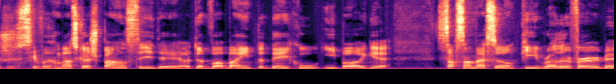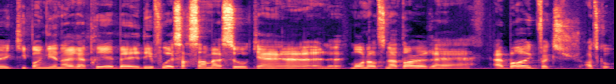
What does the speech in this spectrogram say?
c'est vraiment ce que je pense. tout va bien, tout d'un coup, il bug ça ressemble à ça. Puis Rutherford qui pogne les nerfs après, ben des fois ça ressemble à ça quand mon ordinateur a, bug. Fait que, en tout cas,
